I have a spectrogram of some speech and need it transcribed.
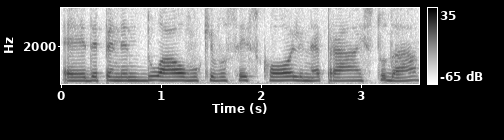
é, dependendo do alvo que você escolhe, né, para estudar,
